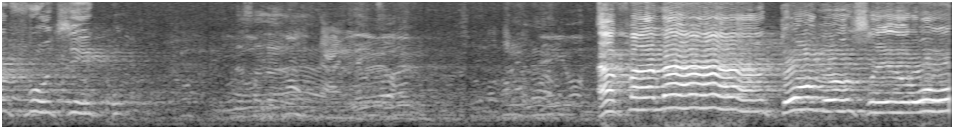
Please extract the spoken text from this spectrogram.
أنفسكم. أفلا تبصرون؟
